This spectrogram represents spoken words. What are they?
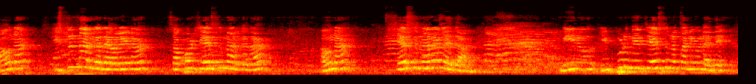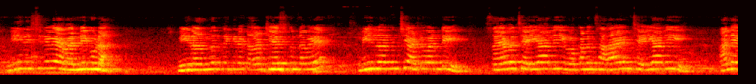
అవునా? ఇస్తున్నారు కదా ఎవరైనా? సపోర్ట్ చేస్తున్నారు కదా? అవునా? చేస్తున్నారా లేదా? మీరు ఇప్పుడు మీరు చేస్తున్న పని కూడా అదే. మీరు ఇచ్చినవే అవన్నీ కూడా. మీరందరి దగ్గర కలెక్ట్ చేసుకున్నవే. మీలో నుంచి అటువంటి సేవ చేయాలి ఒకరికి సహాయం చేయాలి అనే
